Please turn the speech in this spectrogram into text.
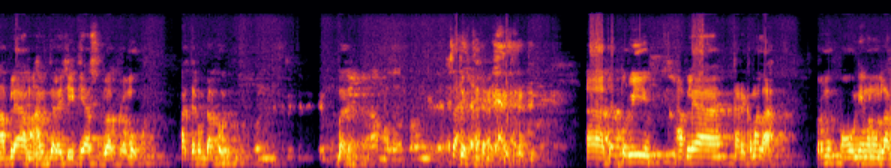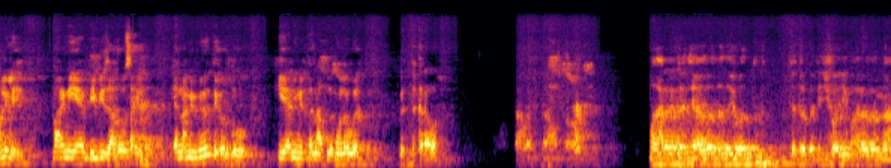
आपल्या महाविद्यालयाचे इतिहास विभाग प्रमुख प्राध्यापक डॉक्टर बर. चालेल. तत्पूर्वी आपल्या कार्यक्रमाला प्रमुख पाहुणे म्हणून लाभलेले माननीय बी बी जाधव साहेब यांना मी विनंती करतो की या निमित्तानं आपलं मनोगत व्यक्त करावं. महाराष्ट्राचे आराध्य दैवत छत्रपती शिवाजी महाराजांना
